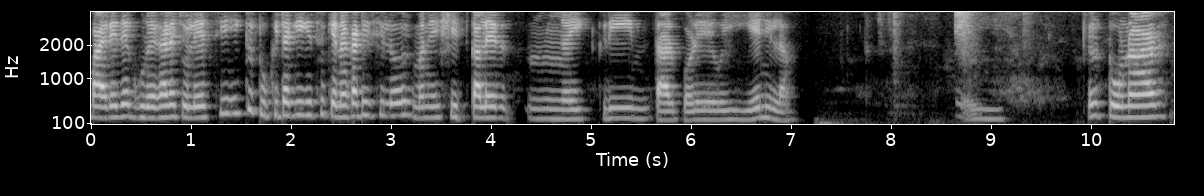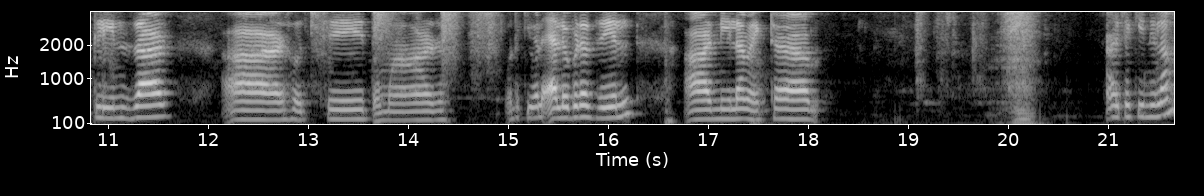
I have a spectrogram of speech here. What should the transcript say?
বাইরে দিয়ে ঘুরে ঘাড়ে চলে এসেছি। একটু টুকিটাকি কিছু কেনাকাটি ছিল মানে শীতকালের এই ক্রিম, তারপরে ওই ইয়ে নিলাম। এই টোনার, ক্লিনজার, আর হচ্ছে তোমার, ওটা কী বলে, অ্যালোভেরা জেল, আর নিলাম একটা, আর এটা কি নিলাম?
